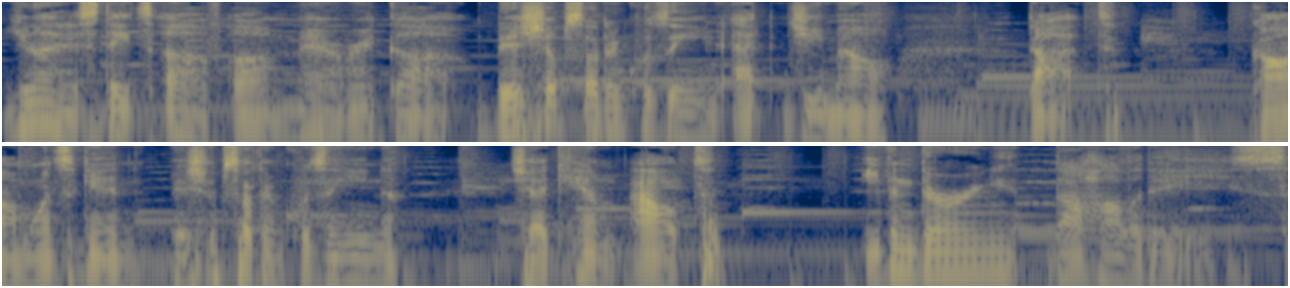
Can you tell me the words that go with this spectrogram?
United States of America. Bishop Southern Cuisine at gmail.com. Once again, Bishop Southern Cuisine. Check him out even during the holidays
